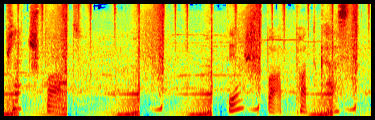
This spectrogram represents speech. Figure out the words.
Plattsport. Der Sportpodcast.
